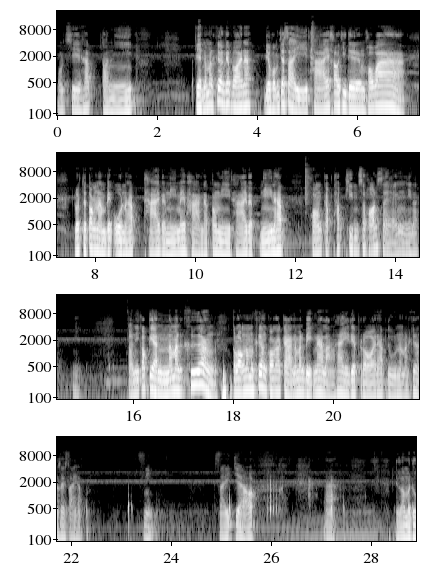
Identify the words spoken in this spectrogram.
โอเคครับ ตอนนี้ เปลี่ยนน้ำมันเครื่องเรียบร้อยนะ เดี๋ยวผมจะใส่ท้ายเข้าที่เดิม เพราะว่ารถจะต้องนำไปโอนนะครับ ท้ายแบบนี้ไม่ผ่านนะครับ ต้องมีท้ายแบบนี้นะครับ พร้อมกับทับทิมสะท้อนแสงอย่างนี้นะตอนนี้ก็เปลี่ยนน้ำมันเครื่องกรองน้ำมันเครื่องกรองอากาศน้ำมันเบรกหน้าหลังให้เรียบร้อยนะครับ ดูน้ำมันเครื่องใสๆครับ นี่ใสแจ๋วอะ เดี๋ยวเรามาดู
